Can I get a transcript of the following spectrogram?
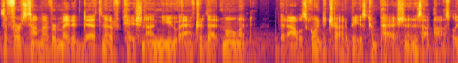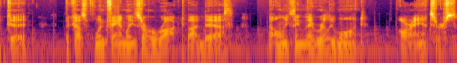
The first time I ever made a death notification, I knew after that moment that I was going to try to be as compassionate as I possibly could. Because when families are rocked by death, the only thing they really want are answers.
